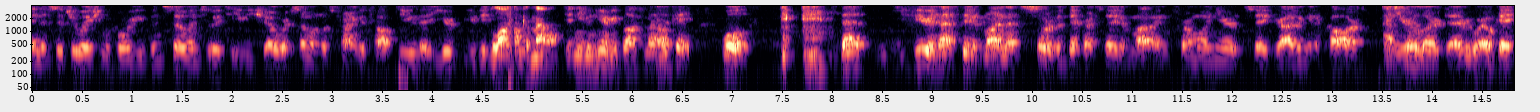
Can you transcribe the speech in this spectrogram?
in a situation before you've been so into a tv show where someone was trying to talk to you that you're you didn't Block them out. didn't even hear me blocked them out Yeah. okay well that if you're in that state of mind, that's sort of a different state of mind from when you're, say, driving in a car and you're alert to everywhere. Okay,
